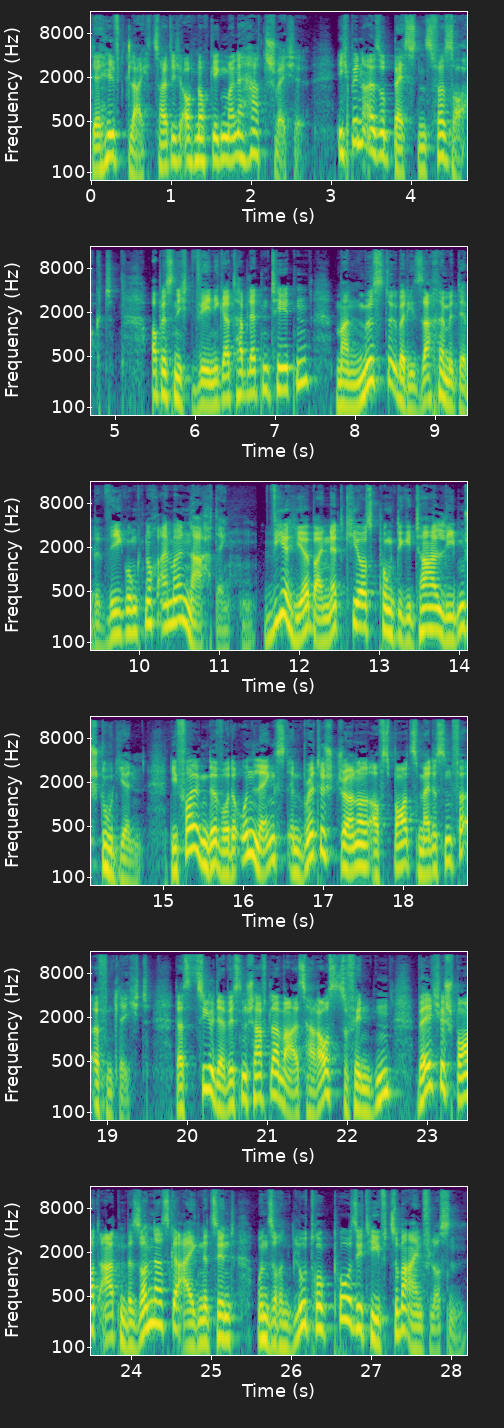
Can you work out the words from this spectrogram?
Der hilft gleichzeitig auch noch gegen meine Herzschwäche. Ich bin also bestens versorgt ob es nicht weniger Tabletten täten? Man müsste über die Sache mit der Bewegung noch einmal nachdenken. Wir hier bei netkiosk.digital lieben Studien. Die folgende wurde unlängst im British Journal of Sports Medicine veröffentlicht. Das Ziel der Wissenschaftler war es herauszufinden, welche Sportarten besonders geeignet sind, unseren Blutdruck positiv zu beeinflussen.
